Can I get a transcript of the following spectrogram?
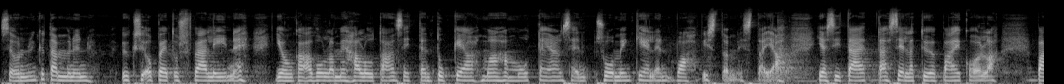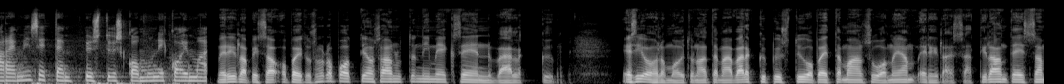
Se on niin tämmöinen yksi opetusväline, jonka avulla me halutaan sitten tukea maahanmuuttajan sen suomen kielen vahvistamista ja, ja sitä, että siellä työpaikoilla paremmin sitten pystyisi kommunikoimaan. Merilapissa opetusrobotti on saanut nimekseen Välkky. Esiohjelmoituna tämä välkky pystyy opettamaan suomea erilaisissa tilanteissa,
